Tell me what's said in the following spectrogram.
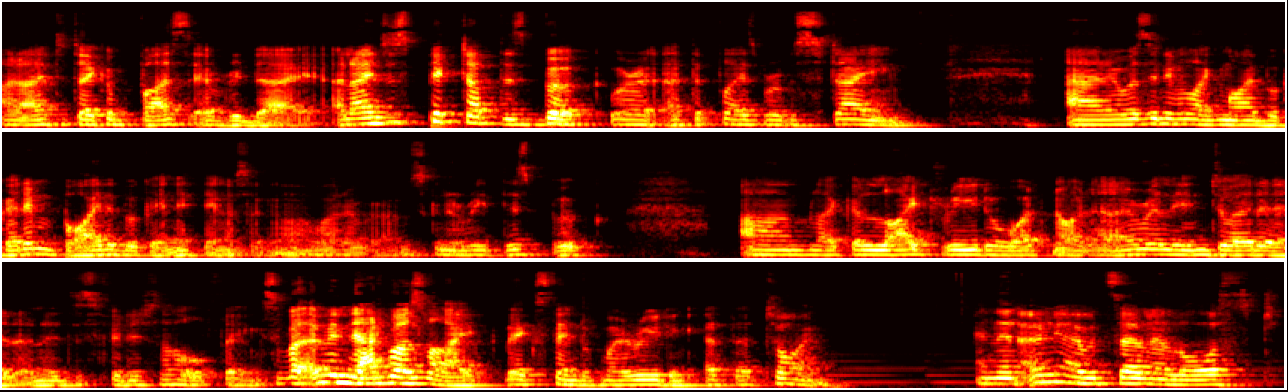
and I had to take a bus every day. And I just picked up this book where at the place where I was staying. And it wasn't even like my book. I didn't buy the book or anything. I was like, oh, whatever. I'm just going to read this book. Um, like a light read or whatnot. And I really enjoyed it. And I just finished the whole thing. So, but I mean, that was like the extent of my reading at that time. And then only I would say in the last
